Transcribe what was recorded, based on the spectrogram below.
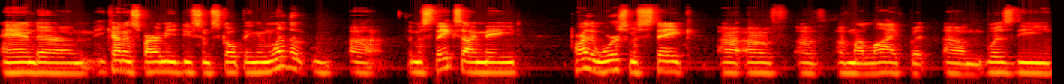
and um, he kind of inspired me to do some sculpting. And one of the, uh, the mistakes I made, probably the worst mistake uh, of, of, of my life, but um, was the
